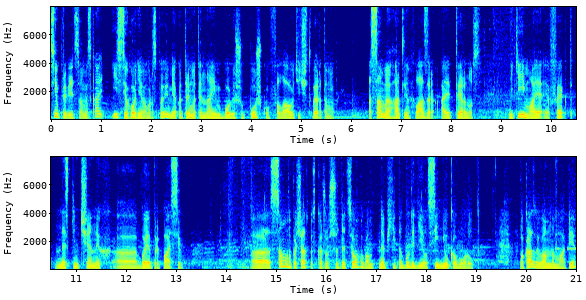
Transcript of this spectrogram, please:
Всім привіт, з вами Sky, і сьогодні я вам розповім, як отримати найімбовішу пушку в Fallout 4, а саме Gatling Laser Aeternus, який має ефект нескінченних е, боєприпасів. Е, з самого початку скажу, що для цього вам необхідно буде DLC Nuka World. Показую вам на мапі е,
